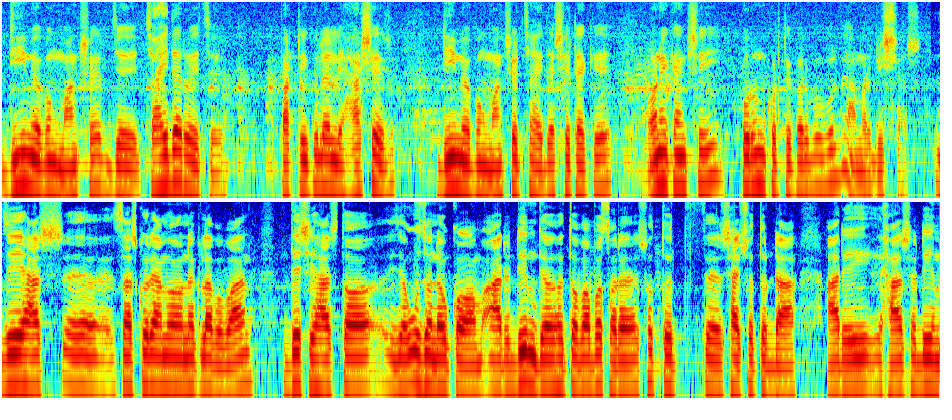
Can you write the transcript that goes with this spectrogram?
ডিম এবং মাংসের যে চাহিদা রয়েছে পার্টিকুলারলি হাঁসের ডিম এবং মাংসের চাহিদা সেটাকে অনেকাংশেই পূরণ করতে পারব বলে আমার বিশ্বাস। যে হাঁস চাষ করে আমি অনেক লাভবান। দেশি হাঁস তো ওজনেও কম, আর ডিম দেয় হয়তো বা বছরে সত্তর ষাট সত্তরটা, আর এই হাঁস ডিম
